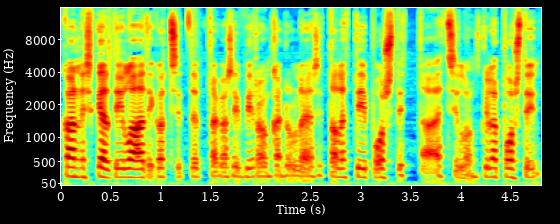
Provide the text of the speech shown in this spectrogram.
kanniskeltiin laatikot sitten takaisin Viron kadulle ja sitten alettiin postittaa. Et silloin kyllä postin,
